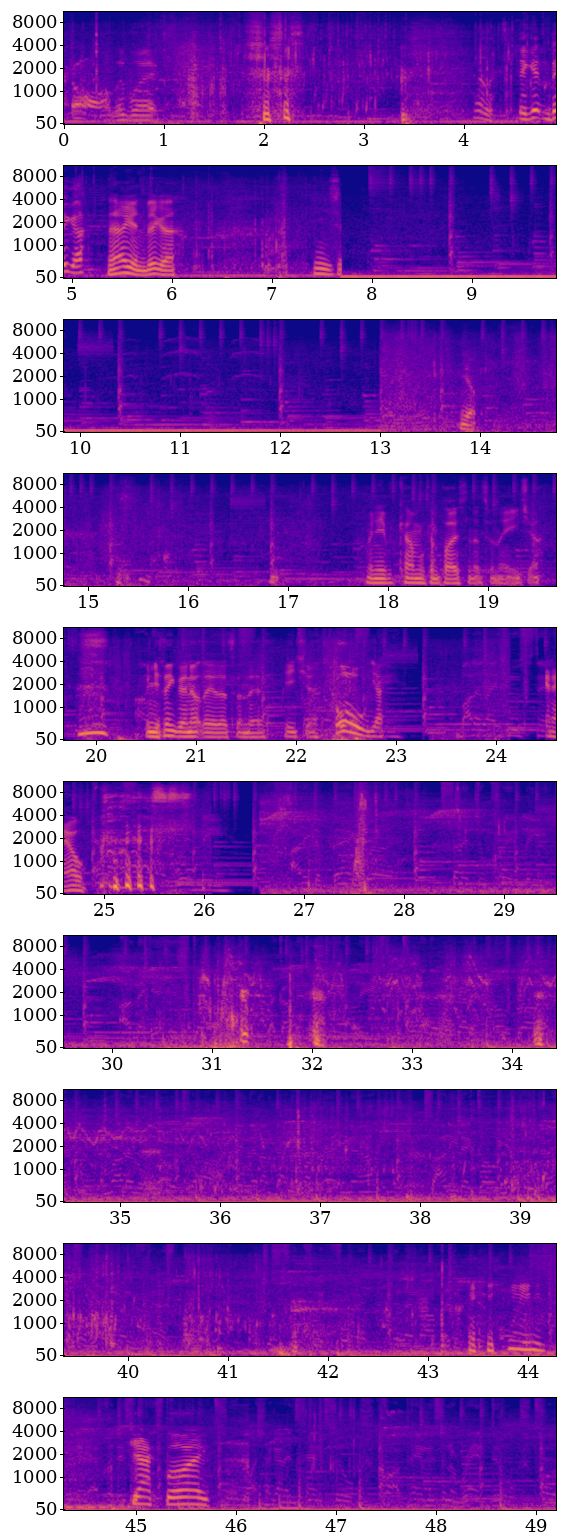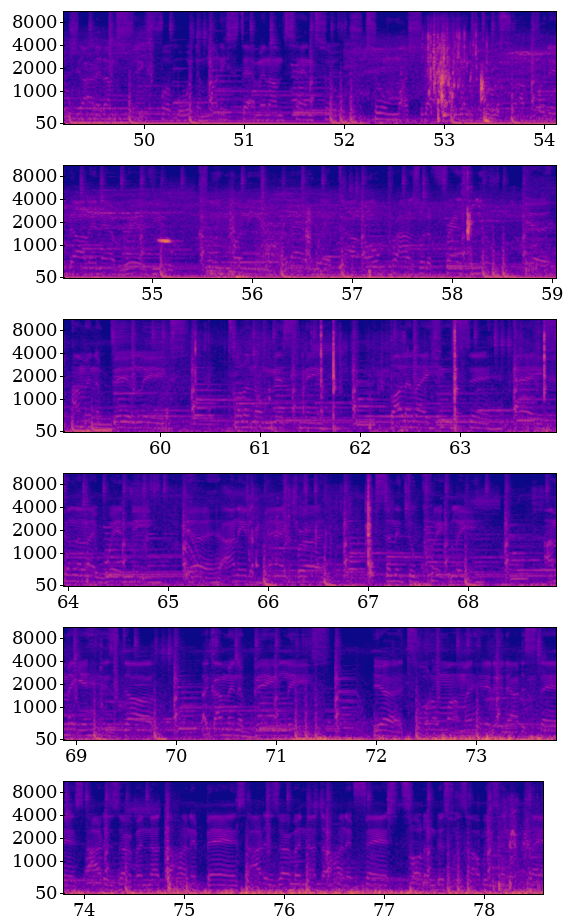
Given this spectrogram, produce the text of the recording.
Oh, good work. well, they're getting bigger. They're getting bigger. He's Yep. When you become complacent, that's when they eat you. when you think they're not there, that's when they eat you. Oh, yeah. An owl. Jack boy.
